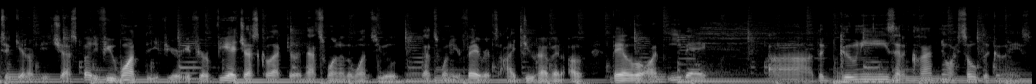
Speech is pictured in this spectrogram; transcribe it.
to get on VHS, but if you want, if you're if you're a VHS collector and that's one of the ones you that's one of your favorites, I do have it available on eBay. Uh, the Goonies and clam. No, I sold the Goonies.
